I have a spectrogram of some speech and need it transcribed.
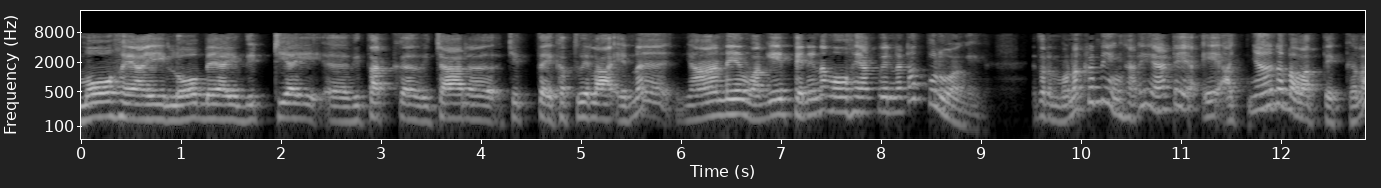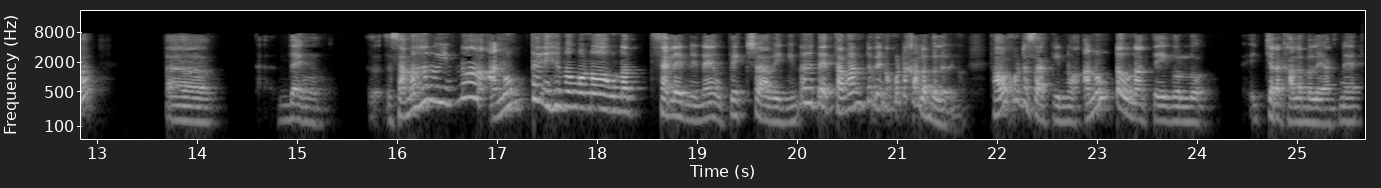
මෝහයයි, ලෝභයයි, ditthiyයි විතක්ක, ਵਿਚාර, චිත්ත එකතු වෙලා එන ඥානය වගේ පෙනෙන මෝහයක් වෙන්නටත් පුළුවන් ඒක. එතකොට මොන ක්‍රමයෙන් හරි එයාට ඒ අඥාන බවත් එක්කලා දැන් සමහරව ඉන්නවා අනුන්ට එහෙම මොනවා වුණත් සැලෙන්නේ නැහැ උපේක්ෂාවෙන් ඉන්නවා. හැබැයි Tamanට වෙනකොට කලබල වෙනවා. තව කොටසක් ඉන්නවා. අනුන්ට වුණත් ඒගොල්ලෝ එච්චර කලබලයක් නැහැ.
